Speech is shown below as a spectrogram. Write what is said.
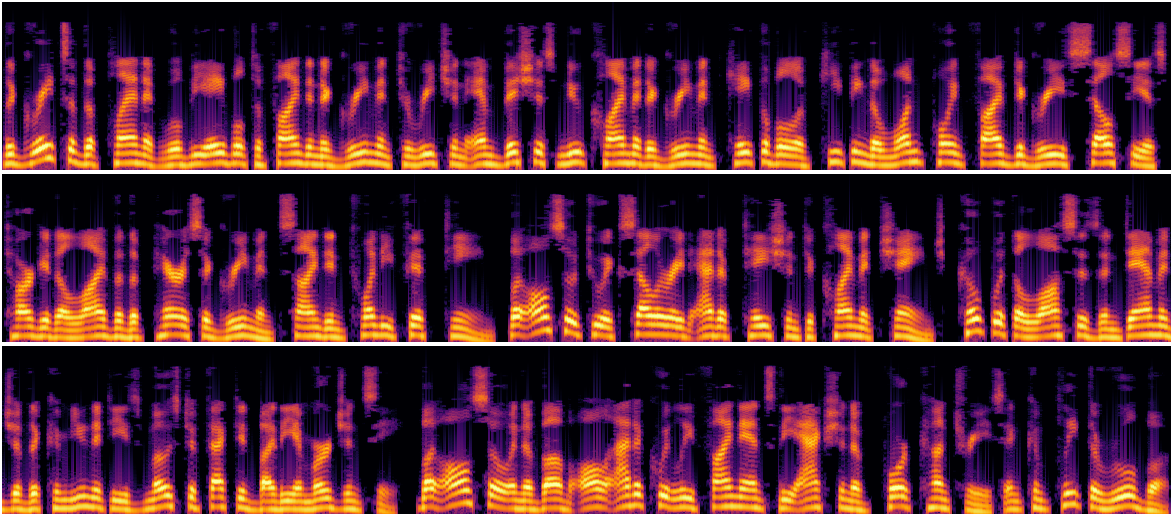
the greats of the planet will be able to find an agreement to reach an ambitious new climate agreement capable of keeping the 1.5 degrees Celsius target alive of the Paris Agreement signed in 2015, but also to accelerate adaptation to climate change, cope with the losses and damage of the communities most affected by the emergency, but also and above all adequately finance the action of poor countries and complete the rulebook,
